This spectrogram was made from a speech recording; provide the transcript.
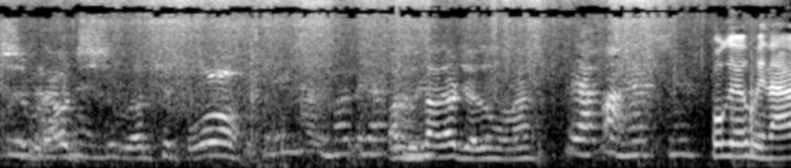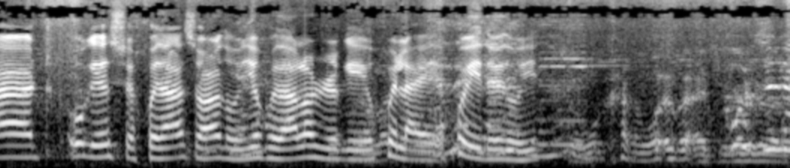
吃不了，吃不了，吃土。儿子拿点这东西来。我给回答，我给回答送点东西，回答老师给回来回一堆东西。我看着我也不爱吃。好吃呢，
